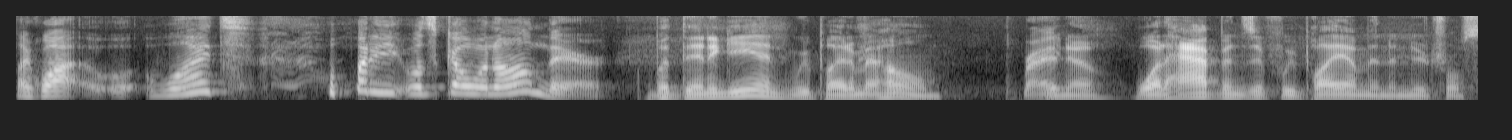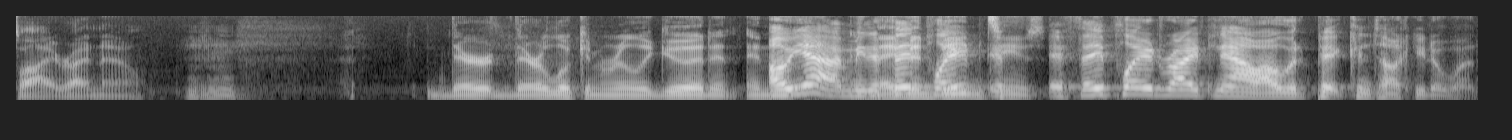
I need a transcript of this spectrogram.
Like, why? What? What? Are you, what's going on there? But then again, we played them at home. Right. You know what happens if we play them in a neutral site right now? Mm-hmm. They're they're looking really good. And, and. Oh yeah, I mean, if they played, teams, if, if they played right now, I would pick Kentucky to win.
